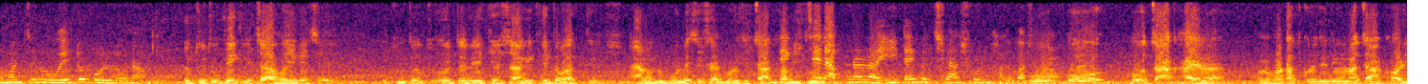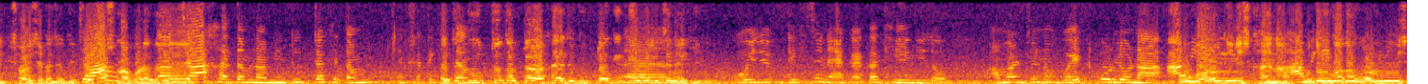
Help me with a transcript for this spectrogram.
আমার জন্য ওয়েটও করল না। তুই তো দেখলি চা হয়ে গেছে। তুই তো ওইটা রেখে এসে আগে খেতে পারতিস। আমাকে বলেছিস একবার চা খাবি তুই আপনারা এইটাই হচ্ছে আসল ভালোবাসা। ও ও চা খায় না। হঠাৎ করে যদি ওনার চা খাওয়ার ইচ্ছা হয় সেটা যদি প্রকাশ না করে তাহলে চা খেতাম না আমি দুধটা খেতাম একসাথে খেতাম। দুধ তো তোরটা রাখা আছে দুধটাও কি খেয়ে হ্যাঁ। ফেলেছে নাকি? ওই যে দেখছেন একা একা খেয়ে নিল। আমার জন্য ওয়েট করল না। আমি গরম জিনিস খায় না। প্রথম কথা গরম জিনিস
